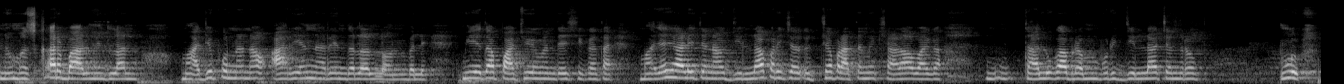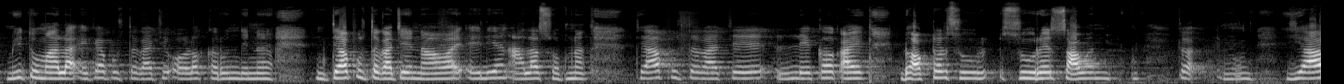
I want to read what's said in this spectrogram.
नमस्कार बालमित्रांनो माझे पूर्ण नाव आर्यन नरेंद्र लोणबले. मी येता पाचवीमध्ये शिकत आहे. माझ्या शाळेचे नाव जिल्हा परिषद उच्च प्राथमिक शाळा वायगा तालुका ब्रह्मपुरी जिल्हा चंद्रपूर. मी तुम्हाला एका पुस्तकाची ओळख करून देणार. त्या पुस्तकाचे नाव आहे एलियन आला स्वप्नात. त्या पुस्तकाचे लेखक आहेत डॉक्टर सुर सुरेश सावंत. या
